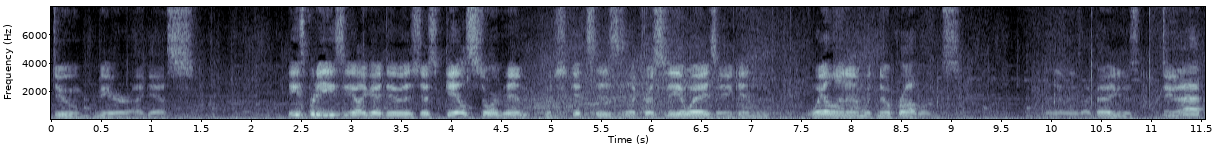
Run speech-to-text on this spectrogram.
Doom Mirror, I guess. He's pretty easy. All you gotta do is just Gale Storm him, which gets his electricity away so you can wail on him with no problems. And he's like that, you can just do that,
